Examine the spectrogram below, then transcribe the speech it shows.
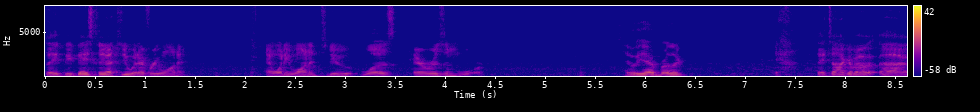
So they, they basically got to do whatever he wanted, and what he wanted to do was terrorism war. Hell yeah, brother. Yeah. They talk about uh,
